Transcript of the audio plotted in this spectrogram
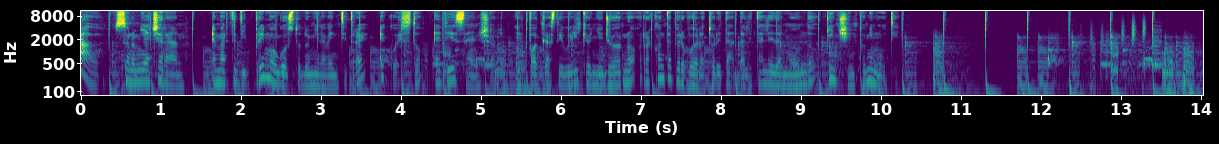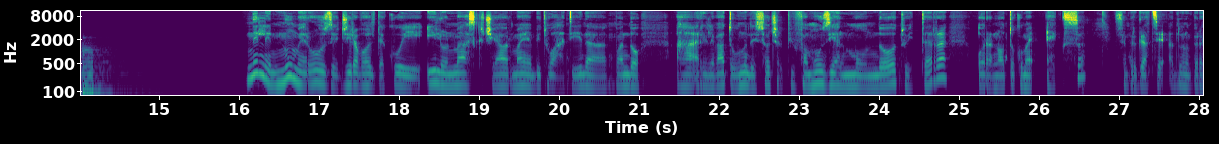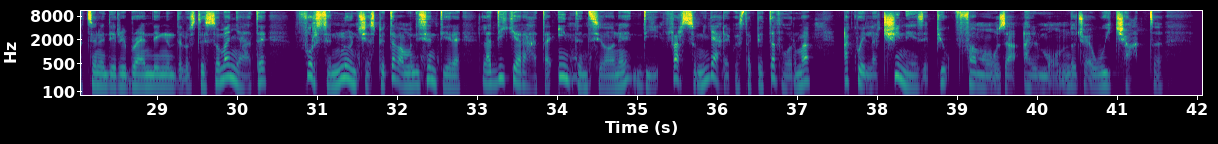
Ciao, sono Mia Ceran. È martedì 1 agosto 2023 e questo è The Essential, il podcast di Will che ogni giorno racconta per voi l'attualità dall'Italia e dal mondo in 5 minuti. Nelle numerose giravolte a cui Elon Musk ci ha ormai abituati da quando ha rilevato uno dei social più famosi al mondo, Twitter, ora noto come X, sempre grazie ad un'operazione di rebranding dello stesso magnate, forse non ci aspettavamo di sentire la dichiarata intenzione di far somigliare questa piattaforma a quella cinese più famosa al mondo, cioè WeChat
